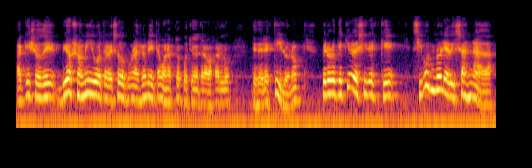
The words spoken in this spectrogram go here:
aquello de vio a su amigo atravesado por una avioneta, bueno, esto es cuestión de trabajarlo desde el estilo, ¿no? Pero lo que quiero decir es que si vos no le avisás nada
